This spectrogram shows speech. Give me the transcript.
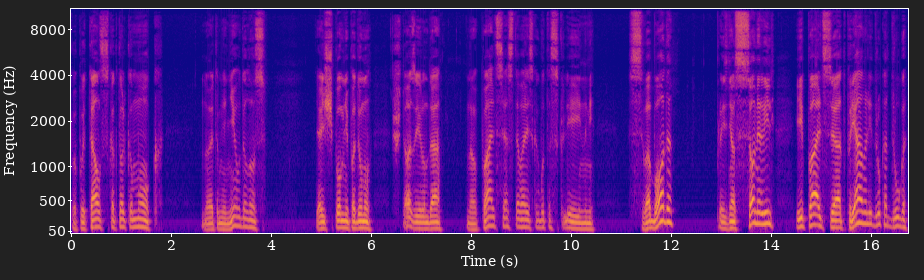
Попытался, как только мог, но это мне не удалось. Я еще помню, подумал, что за ерунда, но пальцы оставались как будто склеенными. «Свобода!» — произнес Сомервиль, и пальцы отпрянули друг от друга,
